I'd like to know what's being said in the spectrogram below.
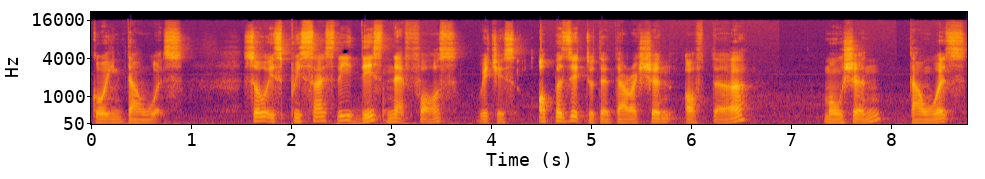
going downwards so it's precisely this net force which is opposite to the direction of the motion downwards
